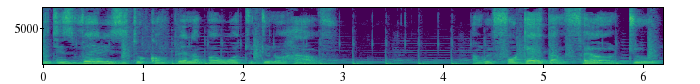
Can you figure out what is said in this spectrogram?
it is very easy to complain about what you do not have and we forget and fail to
